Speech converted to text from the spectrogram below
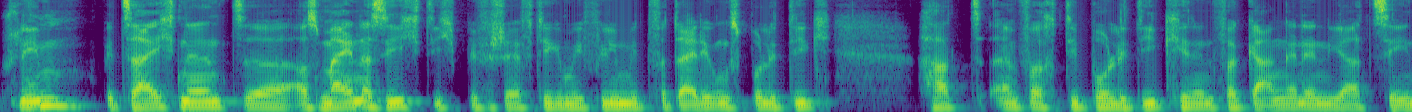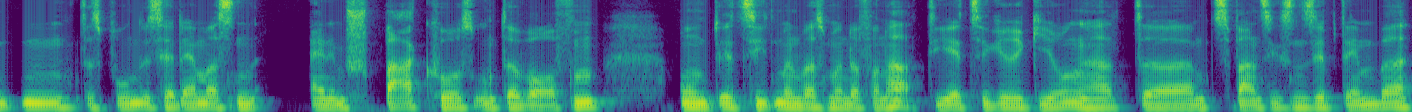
schlimm, bezeichnend. Äh, aus meiner Sicht, ich beschäftige mich viel mit Verteidigungspolitik, hat einfach die Politik in den vergangenen Jahrzehnten das Bundesheer dermaßen einem Sparkurs unterworfen. Und jetzt sieht man, was man davon hat. Die jetzige Regierung hat äh, am 20. September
